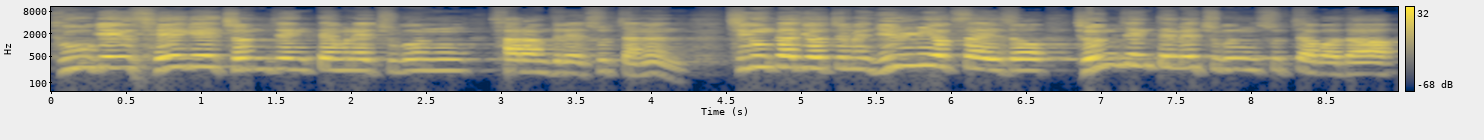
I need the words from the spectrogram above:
두 개의 세계 전쟁 때문에 죽은 사람들의 숫자는 지금까지 어쩌면 인류 역사에서 전쟁 때문에 죽은 숫자보다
